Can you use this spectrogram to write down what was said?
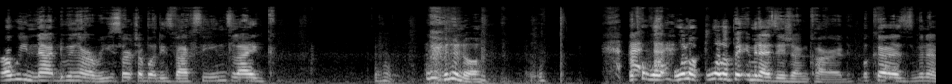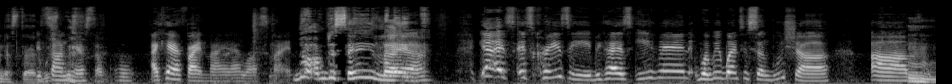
Are we not doing our research about these vaccines? Like, I don't know. I- hold up, up an immunization card because we don't understand. It's We on should- here somewhere. I can't find mine. I lost mine. No, I'm just saying, like, yeah yeah it's it's crazy because even when we went to st lucia um Mm-hmm.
